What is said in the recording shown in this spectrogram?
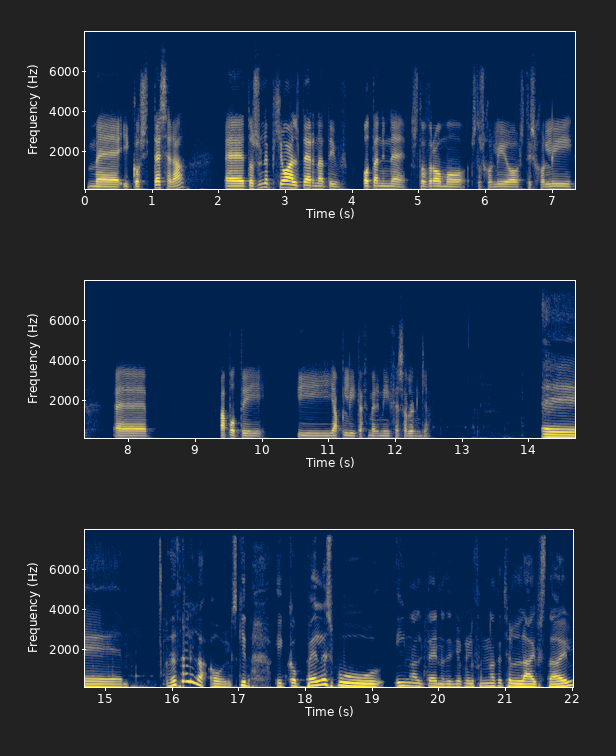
με 24, ε, το ζουν πιο alternative όταν είναι στο δρόμο, στο σχολείο, στη σχολή, ε, από ότι η απλή καθημερινή Θεσσαλονικιά. Ε, δεν θα έλεγα όλες. Κοίτα, οι κοπέλες που είναι alternative και ακολουθούν ένα τέτοιο lifestyle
